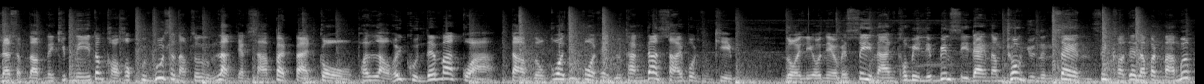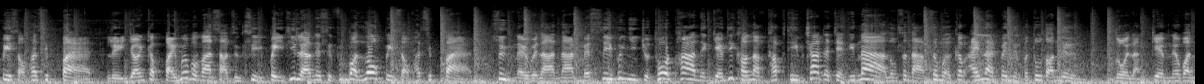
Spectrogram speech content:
และสำหรับในคลิปนี้ต้องขอขอบคุณผู้สนับสนุนหลักอย่าง 388 Go เพราะเราให้คุณได้มากกว่า ตามโลโก้ที่โฟนเห็นอยู่ทางด้านซ้ายบนของคลิป โดยลีโอเนลเมสซี่นั้นเขามีริบบิ้นสีแดงนำโชคอยู่หนึ่งเส้น ซึ่งเขาได้รับมันมาเมื่อปี 2018 หรือย้อนกลับไปเมื่อประมาณ 3-4 ปีที่แล้วในศึกฟุตบอลโลกปี 2018 ซึ่งในเวลานั้นเมสซี่เพิ่งยิงจุดโทษพลาดในเกมที่เขานำทัพทีมชาติอาร์เจนตินาลงสนามเสมอกับไอร์แลนด์เป็นหนึ่งประตูต่อหนึ่ง โดยหลังเกมในวัน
